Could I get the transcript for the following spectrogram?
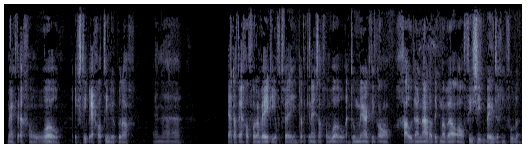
Ik merkte echt van, wow, ik sliep echt wel tien uur per dag. En eh, ja, dat echt al voor een weekje of twee. Dat ik ineens dacht van, wow. En toen merkte ik al gauw daarna dat ik me wel al fysiek beter ging voelen.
